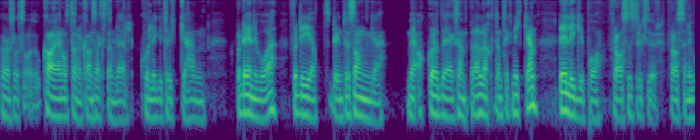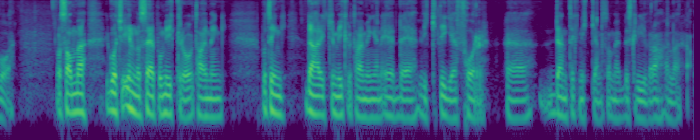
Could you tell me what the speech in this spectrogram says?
Hva, slags, hva er en åttendedel, hva er en sekstendedel? Hvor ligger trykket hen på det nivået? Fordi at det interessante med akkurat det eksempelet, eller akkurat den teknikken, det ligger på frasestruktur, frasenivået. Og samme, jeg går ikke inn og ser på mikrotiming på ting der ikke mikrotimingen er det viktige for eh, den teknikken som jeg beskriver. Da, eller, ja.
